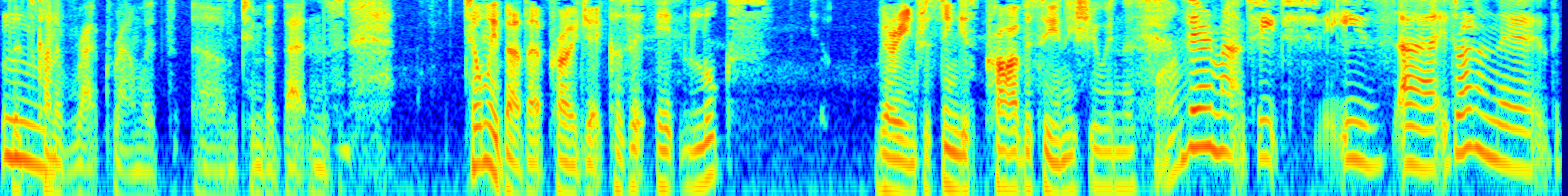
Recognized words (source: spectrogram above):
that's Mm. kind of wrapped around with um, timber battens. Tell me about that project because it, it looks very interesting. Is privacy an issue in this one? Very much. It is. Uh, it's right on the, the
